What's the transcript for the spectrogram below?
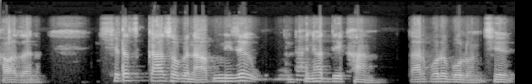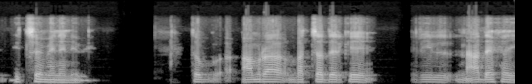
খাওয়া যায় না। সেটা কাজ হবে না, আপনি নিজে ডাইন হাত দিয়ে খান, তারপরে বলুন সে নিশ্চয় মেনে নেবে। তো আমরা বাচ্চাদেরকে রিল না দেখাই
